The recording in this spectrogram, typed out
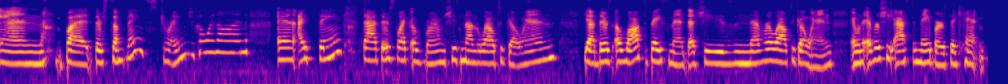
And, but there's something strange going on. And I think that there's like a room she's not allowed to go in yeah, there's a locked basement that she's never allowed to go in. And whenever she asks the neighbors, they can't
